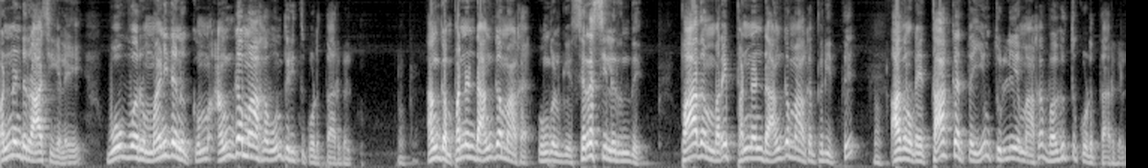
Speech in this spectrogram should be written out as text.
பன்னெண்டு ராசிகளை ஒவ்வொரு மனிதனுக்கும் அங்கமாகவும் பிரித்து கொடுத்தார்கள். அங்கம் பன்னெண்டு அங்கமாக உங்களுக்கு சிரசிலிருந்து பாதம் வரை பன்னெண்டு அங்கமாக பிரித்து அதனுடைய தாக்கத்தையும் துல்லியமாக வகுத்து கொடுத்தார்கள்.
